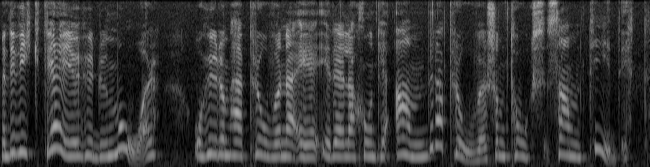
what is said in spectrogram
Men det viktiga är ju hur du mår och hur de här proverna är i relation till andra prover som togs samtidigt.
